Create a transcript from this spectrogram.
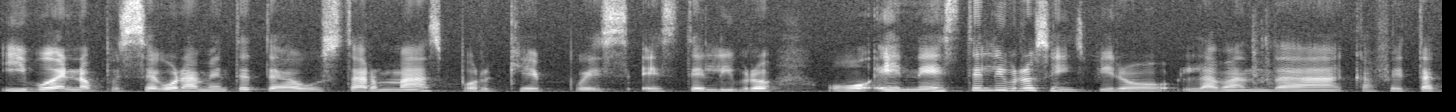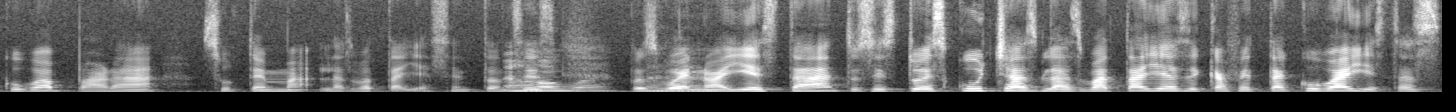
y bueno, pues seguramente te va a gustar más porque pues este libro o en este libro se inspiró la banda Café Tacuba para su tema Las batallas. Entonces, oh, pues bueno, ahí está. Entonces tú escuchas las batallas de Café Tacuba y estás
